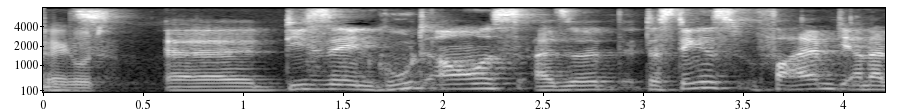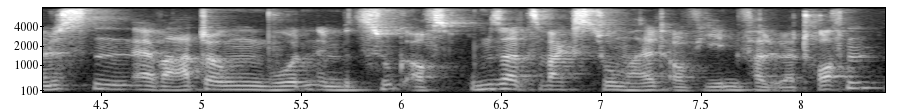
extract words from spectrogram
Sehr gut. Äh, die sehen gut aus. Also das Ding ist, vor allem die Analystenerwartungen wurden in Bezug aufs Umsatzwachstum halt auf jeden Fall übertroffen.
